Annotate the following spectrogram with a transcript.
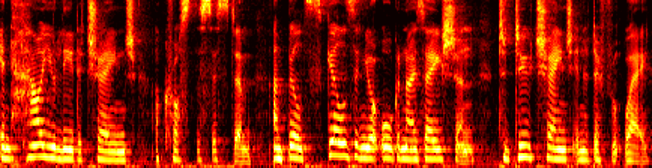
in how you lead a change across the system and build skills in your organization to do change in a different way.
